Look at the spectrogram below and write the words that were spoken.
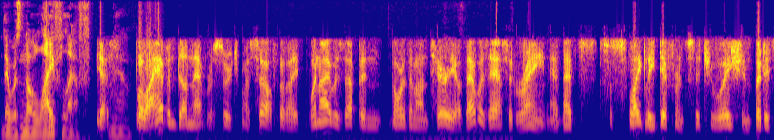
there was no life left. Yes. Yeah. Well, I haven't done that research myself, but I when I was up in northern Ontario, that was acid rain, and that's a slightly different situation, but it's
